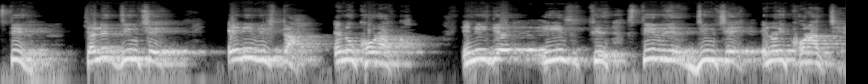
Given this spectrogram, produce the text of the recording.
સ્થિર. ચલિત જીવ છે એની વિષ્ઠા એનો ખોરાક. એની જે એ સ્થિર જીવ છે એનો એ ખોરાક છે.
